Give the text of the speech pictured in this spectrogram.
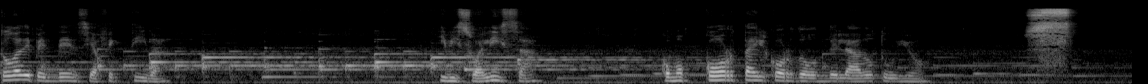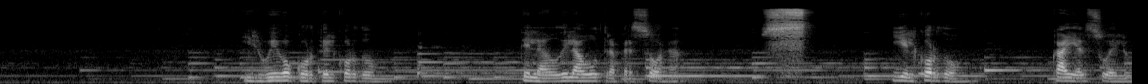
toda dependencia afectiva y visualiza cómo corta el cordón del lado tuyo. Y luego corta el cordón del lado de la otra persona. Y el cordón cae al suelo.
